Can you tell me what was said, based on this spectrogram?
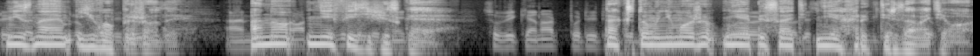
не знаем его природы. Оно не физическое, так что мы не можем ни описать, ни охарактеризовать его.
